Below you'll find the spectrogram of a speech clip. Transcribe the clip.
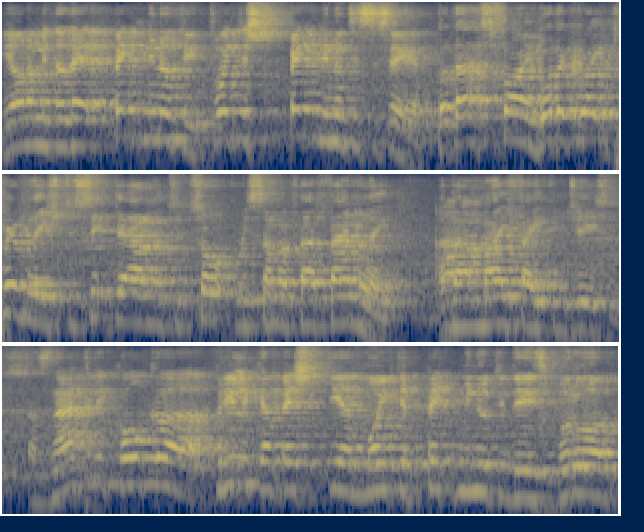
И она ми даде 5 минути. Твоите 5 минути се сега. But that's fine. What a great privilege to sit down and to talk with some of her family about my faith in Jesus. А Знаете ли колка прилика беше тие моите 5 минути да изборувам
